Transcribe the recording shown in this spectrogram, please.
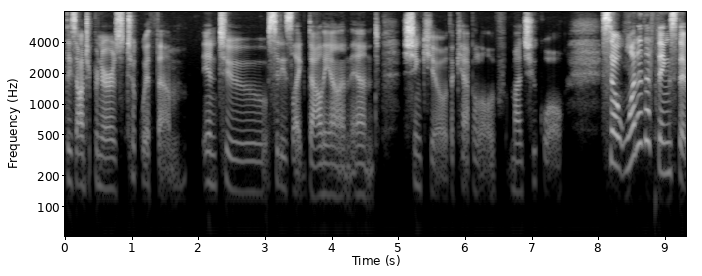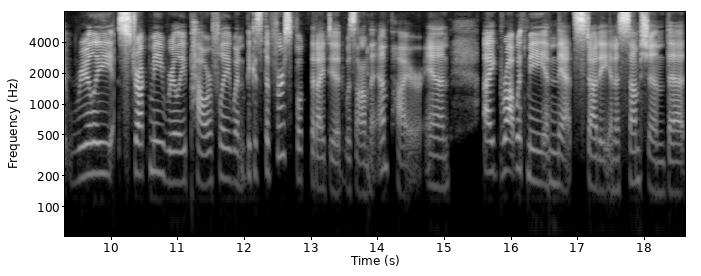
these entrepreneurs took with them into cities like Dalian and Shinkyo, the capital of Manchukuo. So one of the things that really struck me really powerfully when because the first book that I did was on the empire and I brought with me in that study an assumption that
